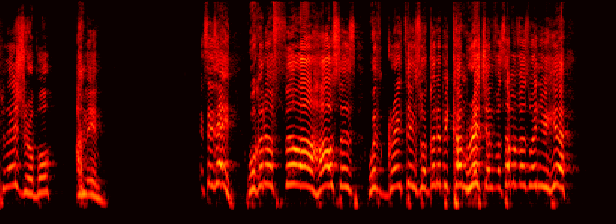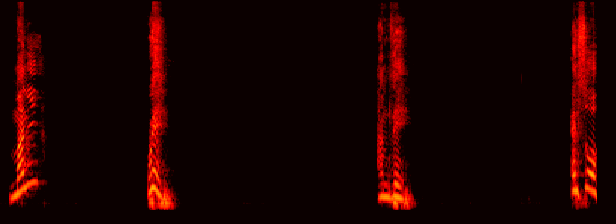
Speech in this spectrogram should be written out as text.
pleasurable, I'm in. It says, hey, we're going to fill our houses with great things. We're going to become rich. And for some of us, when you hear money, where? I'm there. And so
